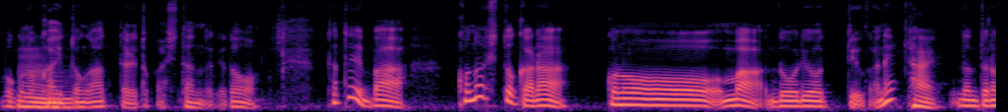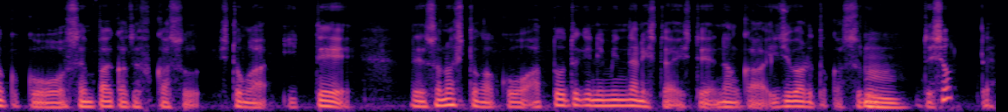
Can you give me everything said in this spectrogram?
僕の回答があったりとかしたんだけど、例えばこの人からこのまあ同僚っていうかね、はい。なんとなくこう先輩風吹かす人がいてでその人がこう圧倒的にみんなに対してなんか意地悪とかするでしょって。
